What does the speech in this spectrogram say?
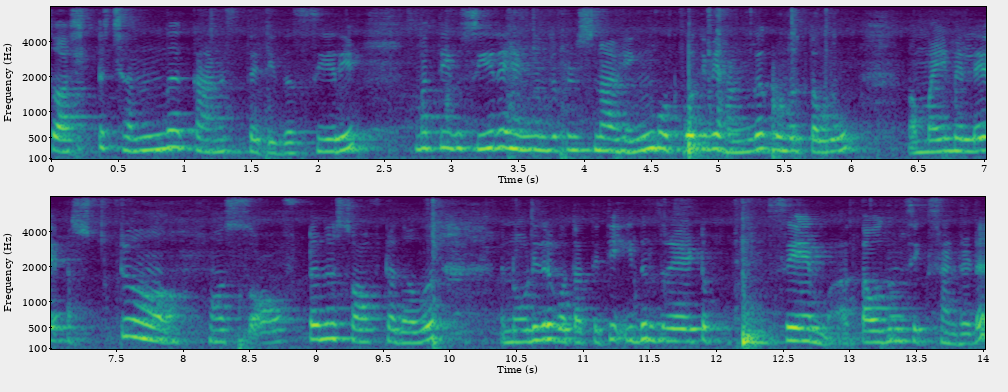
ಸೊ ಅಷ್ಟು ಚಂದ ಕಾಣಿಸ್ತೈತಿ ಇದು ಸೀರೆ. ಮತ್ತು ಈಗ ಸೀರೆ ಹೆಂಗಂದ್ರೆ ಫ್ರೆಂಡ್ಸ್ ನಾವು ಹೆಂಗೆ ಉಟ್ಕೋತೀವಿ, ಹಂಗೆ ಕುಂದಿರ್ತಾವು. ಮೈ ಮೇಲೆ ಅಷ್ಟು ಸಾಫ್ಟ್ ಅಂದ್ರೆ ಸಾಫ್ಟ್ ಅದಾವೆ. ನೋಡಿದರೆ ಗೊತ್ತಾಗ್ತೈತಿ ಇದ್ರದ್ದು rate same thousand six hundred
